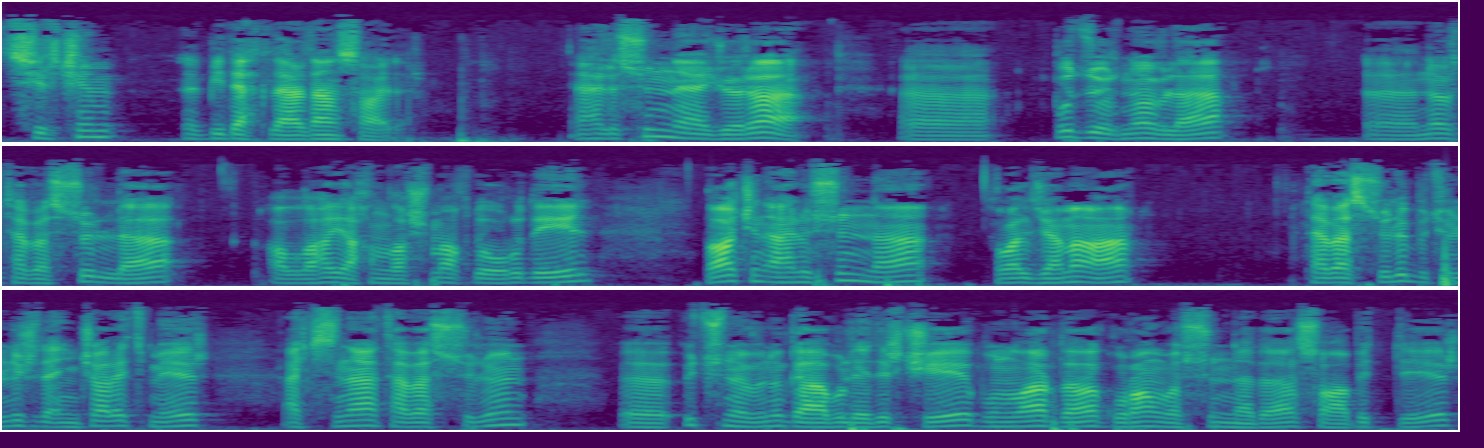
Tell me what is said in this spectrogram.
çirkin bidətlərdən sayılır. Əhl-i sünnəyə görə ə, bu cür növlə, ə, növ təvəssüllə Allaha yaxınlaşmaq doğru deyil. Lakin əhl-i sünnə vəl cəmaa təvəssülü bütünlüklə inkar etmir. Əksinə təvəssülün ə, üç növünü qəbul edir ki, bunlar da Quran və sünnədə sabitdir.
